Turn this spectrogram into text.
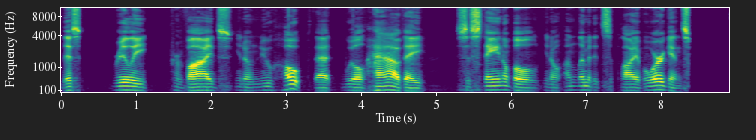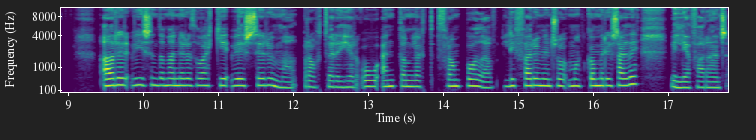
this really provides, you know, new hope that we'll have a sustainable, you know, unlimited supply of organs Aðrir vísindamenn eru þó ekki vissir um að brátt verði hér óendanlegt frambóð af lífærum eins og Montgomery sæði, vilja fara eins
